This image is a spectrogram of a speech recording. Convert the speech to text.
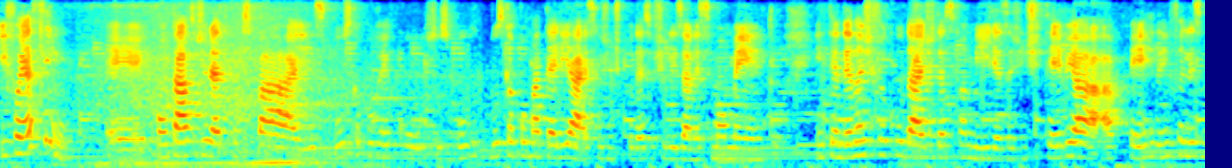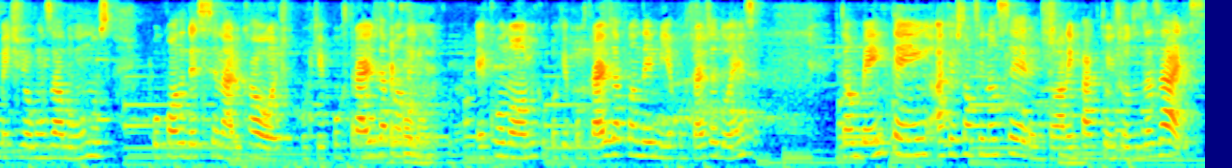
E foi assim, é, contato direto com os pais, busca por recursos, bu busca por materiais que a gente pudesse utilizar nesse momento, entendendo as dificuldades das famílias. A gente teve a, a perda, infelizmente, de alguns alunos por conta desse cenário caótico, porque por trás da pandemia. Né? Econômico, porque por trás da pandemia, por trás da doença, também tem a questão financeira. Então, ela impactou em todas as áreas.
